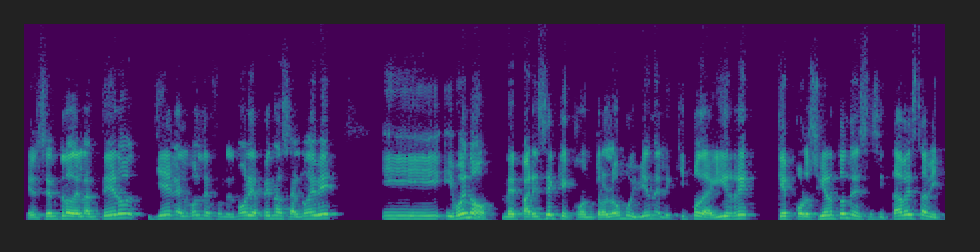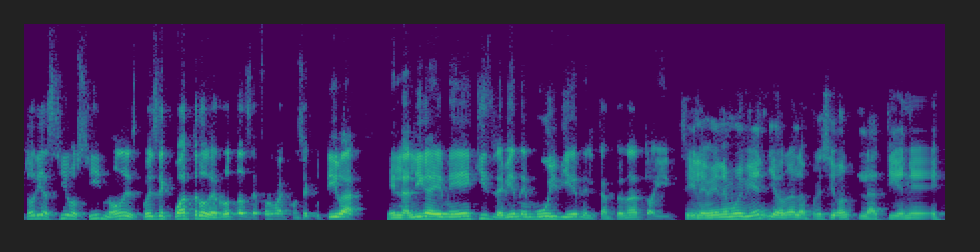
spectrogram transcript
el centro delantero. Llega el gol de Funes Mori apenas al 9. Y, y, bueno, me parece que controló muy bien el equipo de Aguirre que por cierto necesitaba esta victoria sí o sí, ¿no? Después de cuatro derrotas de forma consecutiva en la Liga MX, le viene muy bien el campeonato ahí. Sí, le viene muy bien y ahora la presión la tiene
